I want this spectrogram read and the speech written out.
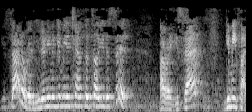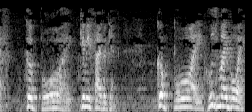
You sat already. You didn't even give me a chance to tell you to sit. All right, you sat? Give me five. Good boy. Give me five again. Good boy. Who's my boy?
